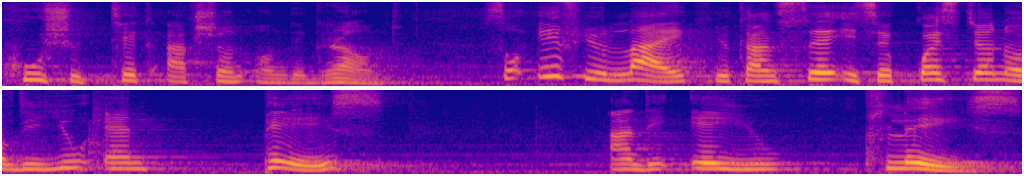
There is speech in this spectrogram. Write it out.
who should take action on the ground. So, if you like, you can say it's a question of the UN pays and the AU plays.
